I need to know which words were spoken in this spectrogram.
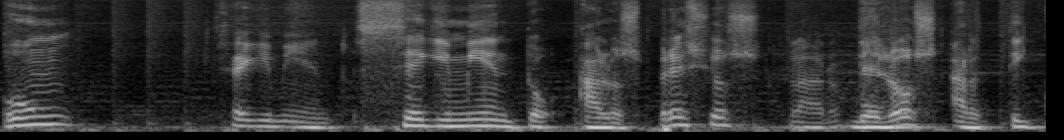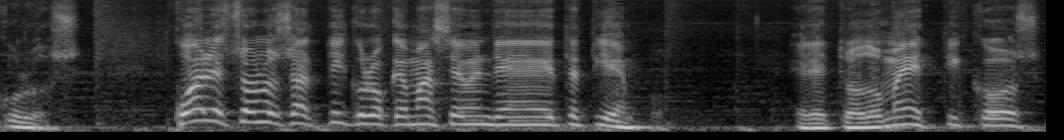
un seguimiento, seguimiento a los precios Claro. de los artículos. ¿Cuáles son los artículos que más se venden en este tiempo? Electrodomésticos,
